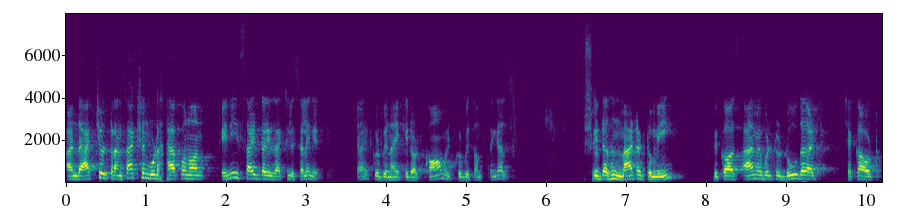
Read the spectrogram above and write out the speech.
And the actual transaction would happen on any site that is actually selling it. Yeah, it could be Nike.com, it could be something else. Sure. It doesn't matter to me because I'm able to do that checkout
